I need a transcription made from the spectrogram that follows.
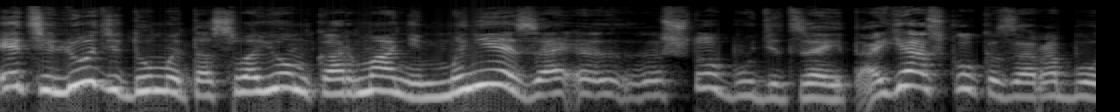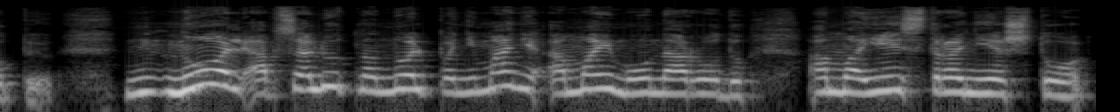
эти люди думают о своем кармане. Мне за э, что будет за это? А я сколько заработаю? Ноль, абсолютно ноль понимания о моему народу, о моей стране что.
